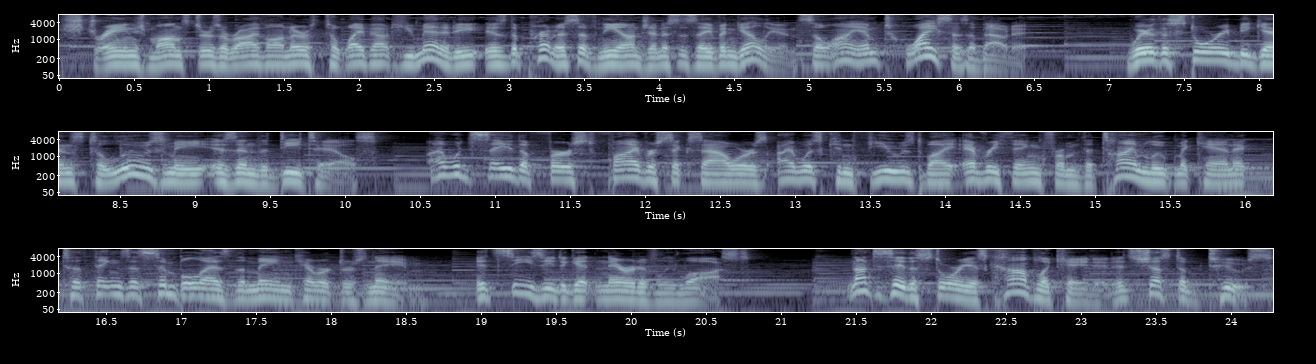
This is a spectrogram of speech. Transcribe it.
strange monsters arrive on Earth to wipe out humanity is the premise of Neon Genesis Evangelion, so I am twice as about it. Where the story begins to lose me is in the details. I would say the first 5 or 6 hours I was confused by everything from the time loop mechanic to things as simple as the main character's name. It's easy to get narratively lost. Not to say the story is complicated, it's just obtuse,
